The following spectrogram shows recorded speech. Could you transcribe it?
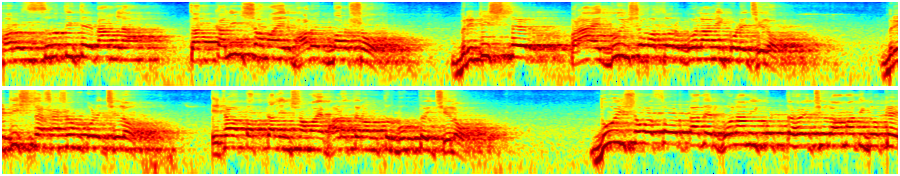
ফলশ্রুতিতে বাংলা তৎকালীন সময়ের ভারতবর্ষ ব্রিটিশদের প্রায় দুইশো বছর গোলামি করেছিল। ব্রিটিশরা শাসন করেছিল। এটাও তৎকালীন সময় ভারতের অন্তর্ভুক্তই ছিল। দুইশো বছর তাদের গোলামি করতে হয়েছিল আমাদিগকে।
